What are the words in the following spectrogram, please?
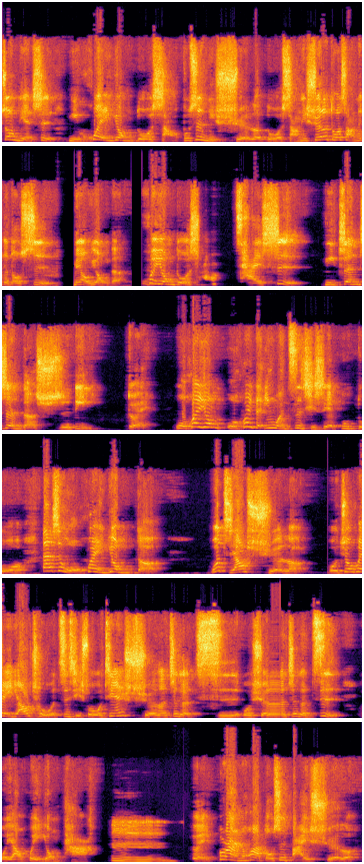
重点是你会用多少，不是你学了多少。你学了多少，那个都是没有用的。会用多少才是。你真正的实力，对我会用我会的英文字其实也不多，但是我会用的，我只要学了，我就会要求我自己说，我今天学了这个词，我学了这个字，我要会用它。嗯嗯，对，不然的话都是白学了。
